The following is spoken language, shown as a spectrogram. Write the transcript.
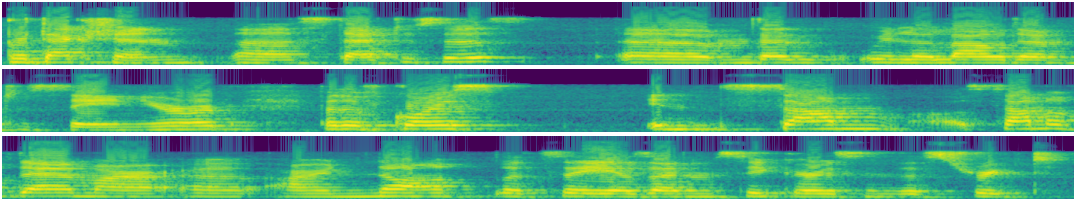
protection uh, statuses um, that will allow them to stay in Europe. But of course, in some some of them are uh, are not, let's say, asylum seekers in the strict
